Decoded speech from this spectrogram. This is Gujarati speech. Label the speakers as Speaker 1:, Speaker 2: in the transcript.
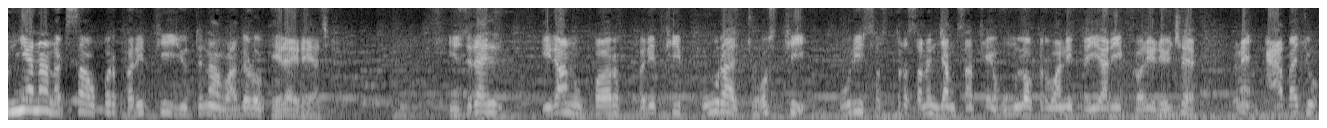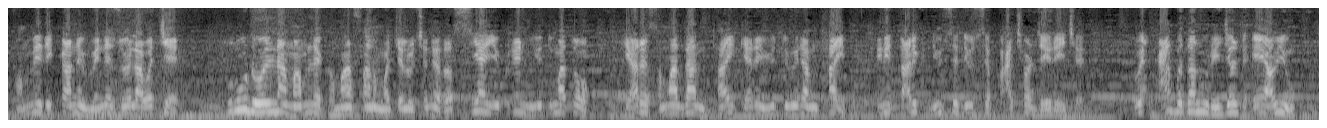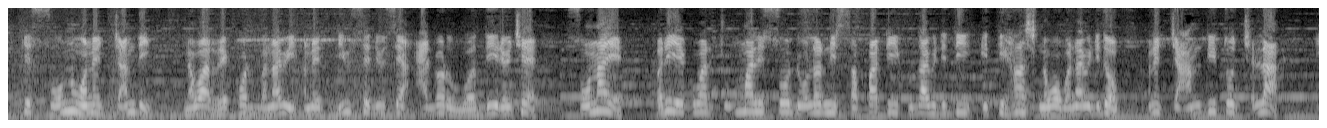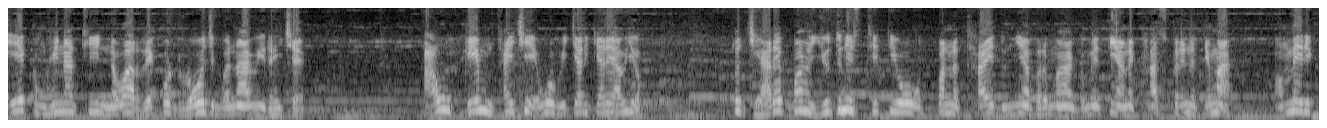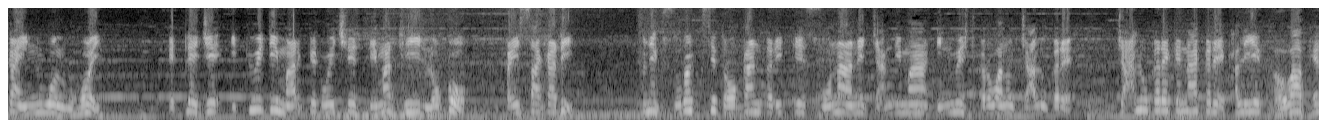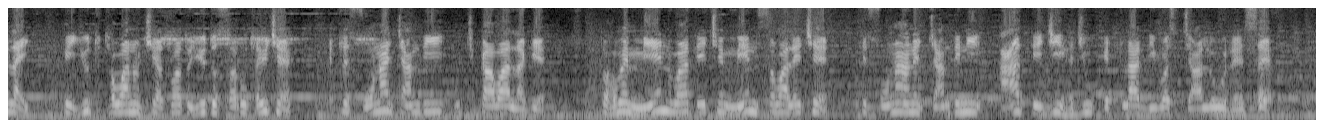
Speaker 1: દુનિયાના નકશા ઉપર ફરીથી યુદ્ધના વાદળો ઘેરાઈ રહ્યા છે. ઇઝરાયલ, ઈરાન ઉપર ફરીથી પૂરા જોશથી પૂરી શસ્ત્ર સરંજામ સાથે હુમલો કરવાની તૈયારી કરી રહ્યું છે અને આ બાજુ અમેરિકા અને વેનેઝુએલા વચ્ચે ક્રૂડ ઓઇલના મામલે ઘમાસાણ મચેલું છે અને રશિયા યુક્રેન યુદ્ધમાં તો ક્યારે સમાધાન થાય, ક્યારે યુદ્ધ વિરામ થાય તેની તારીખ દિવસે દિવસે પાછળ જઈ રહી છે. હવે આ બધાનું રિઝલ્ટ એ આવ્યું કે સોનું અને ચાંદી નવા રેકોર્ડ બનાવી અને દિવસે દિવસે આગળ વધી રહ્યો છે. સોનાએ ફરી એકવાર ચુમ્માલીસો ડોલરની સપાટી કુદાવી દીધી, ઇતિહાસ નવો બનાવી દીધો અને ચાંદી તો છેલ્લા એક મહિનાથી નવા રેકોર્ડ રોજ બનાવી રહી છે. આવું કેમ થાય છે એવો વિચાર ક્યારે આવ્યો? તો જ્યારે પણ યુદ્ધની સ્થિતિઓ ઉત્પન્ન થાય દુનિયાભરમાં, ગમે ત્યાં અને ખાસ કરીને તેમાં અમેરિકા ઇન્વોલ્વ હોય, એટલે જે ઇક્વિટી માર્કેટ હોય છે તેમાંથી લોકો પૈસા કાઢી અને એક સુરક્ષિત રોકાણ તરીકે સોના અને ચાંદીમાં ઇન્વેસ્ટ કરવાનું ચાલુ કરે. ચાલુ કરે કે ના કરે, ખાલી એક હવા ફેલાય કે યુદ્ધ થવાનું છે અથવા તો યુદ્ધ શરૂ થયું છે, એટલે સોના, ચાંદી ઉચકાવા લાગે. તો હવે મેન વાત એ છે મેન સવાલ એ છે કે સોના અને ચાંદીની આ તેજી હજુ કેટલા દિવસ ચાલુ રહેશે?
